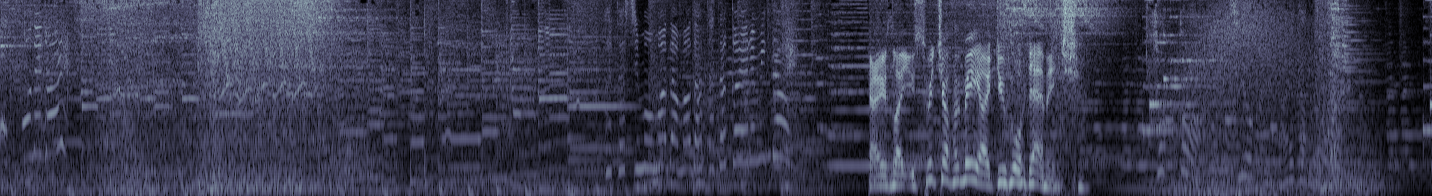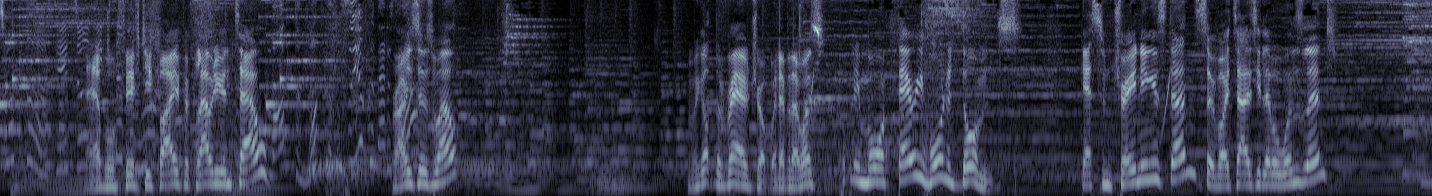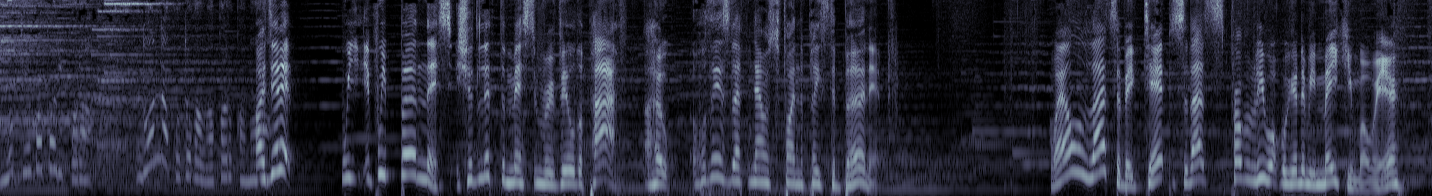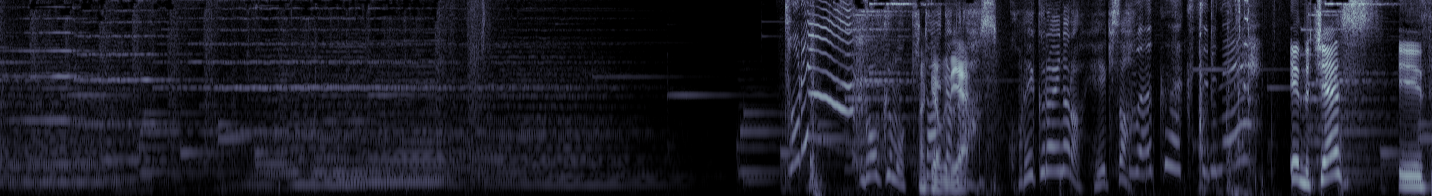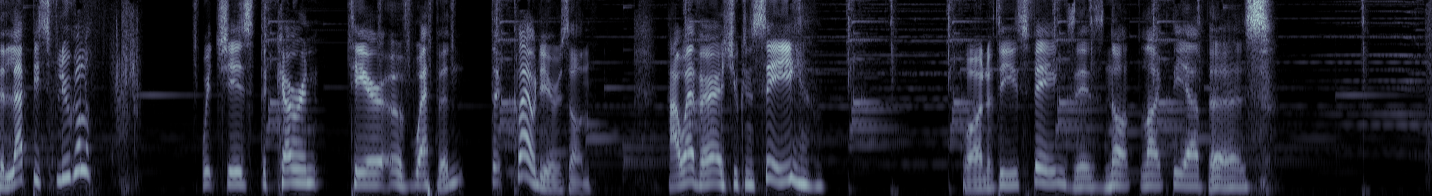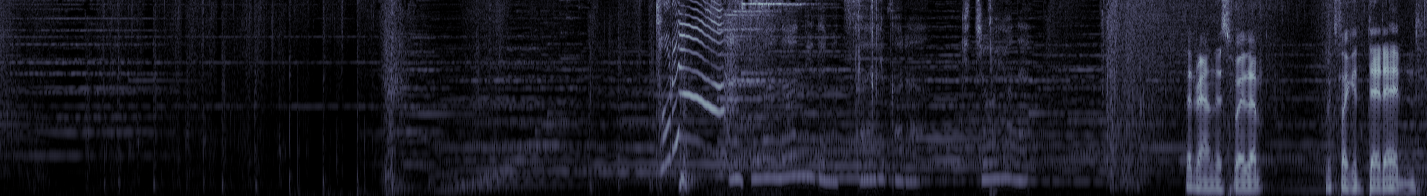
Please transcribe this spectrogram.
Guys, like you switch off of me, I do more damage. Level 55 for Cloudy and Tao. Ryza as well. And we got the rare drop, whatever that was. Probably more Fairy horned dorms. Get some training is done, so Vitality level 1's learned. I did it! We, if we burn this, it should lift the mist and reveal the path. I hope. All there's left now is to find the place to burn it. Well, that's a big tip. So that's probably what we're going to be making while we're here. I'll go with the axe. In the chest is the Lapis Flugel, which is the current tier of weapon that Klaudia is on. However, as you can see, one of these things is not like the others. Head around this way then. Looks like a dead end.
